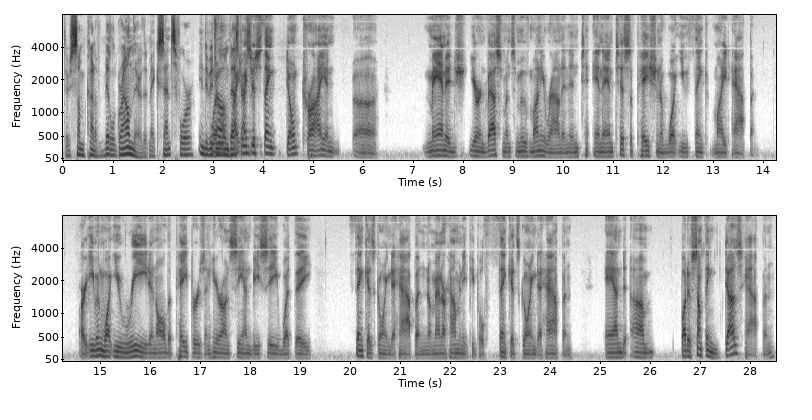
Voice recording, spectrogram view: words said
There's some kind of middle ground there that makes sense for individual well, investors. I, I, just think don't try and uh, manage your investments, move money around in, in, in anticipation of what you think might happen. Or even what you read in all the papers and hear on CNBC, what they think is going to happen, no matter how many people think it's going to happen. And, um, but if something does happen,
